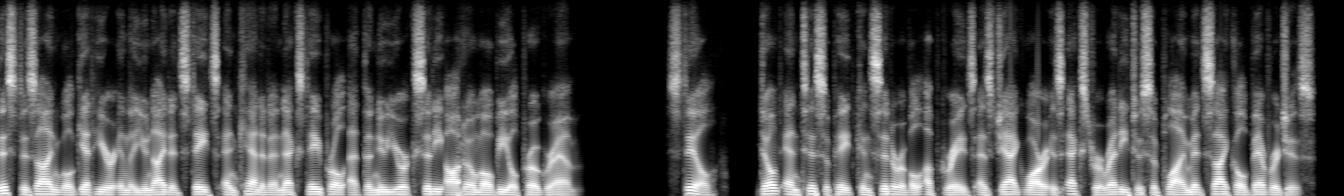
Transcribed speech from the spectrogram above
This design will get here in the United States and Canada next April at the New York City Automobile Program. Still, don't anticipate considerable upgrades as Jaguar is extra ready to supply mid-cycle beverages.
